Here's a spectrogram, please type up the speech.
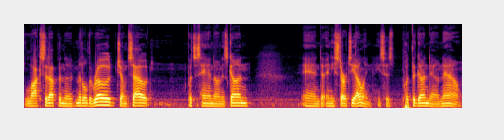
locks it up in the middle of the road, jumps out, puts his hand on his gun and uh, and he starts yelling. He says, "Put the gun down now."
